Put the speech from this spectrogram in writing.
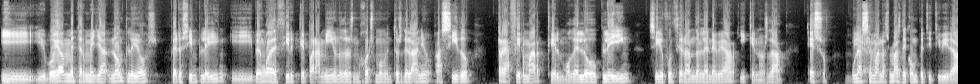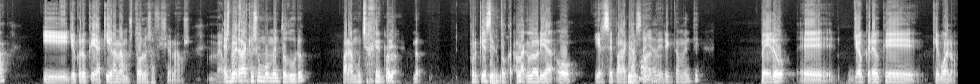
y, y voy a meterme ya, no en playoffs, pero sí en play-in, y vengo a decir que para mí uno de los mejores momentos del año ha sido reafirmar que el modelo play-in sigue funcionando en la NBA y que nos da eso, unas Bien. semanas más de competitividad y yo creo que aquí ganamos todos los aficionados. Me Es verdad gusta, que es un eh. momento duro para mucha gente, Bueno. ¿no? porque es tocar la gloria o irse para casa ya Bueno. directamente. Pero eh, yo creo que, que, bueno,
